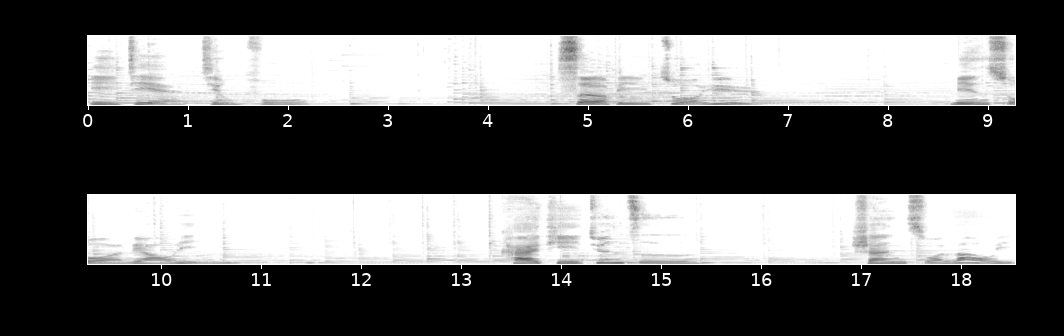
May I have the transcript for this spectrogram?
以戒景福。色比作玉，民所聊矣。楷替君子，神所烙矣。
